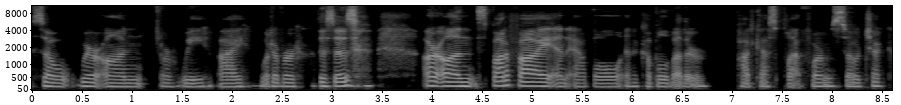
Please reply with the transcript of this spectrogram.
so we're on, or we, I, whatever this is, are on Spotify and Apple and a couple of other podcast platforms. So check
